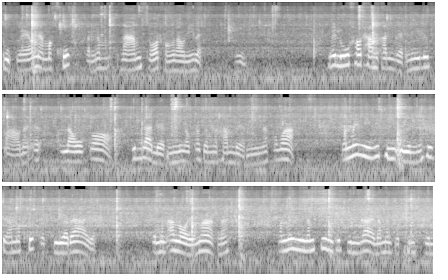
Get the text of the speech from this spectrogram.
สุกแล้วเนี่ยมาคลุกกับน้ำน้ำซอสของเรานี่แหละนี่ไม่รู้เขาทำกันแบบนี้หรือเปล่านะเอ๊ะเราก็คิดได้แบบนี้เราก็จะมาทำแบบนี้นะเพราะว่ามันไม่มีวิธีอื่นนะที่จะเอามาคลุกกับเกลือได้อะแต่มันอร่อยมากนะ มันไม่มีน้ำจิ้มก็กินได้นะมันจะเค็ม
